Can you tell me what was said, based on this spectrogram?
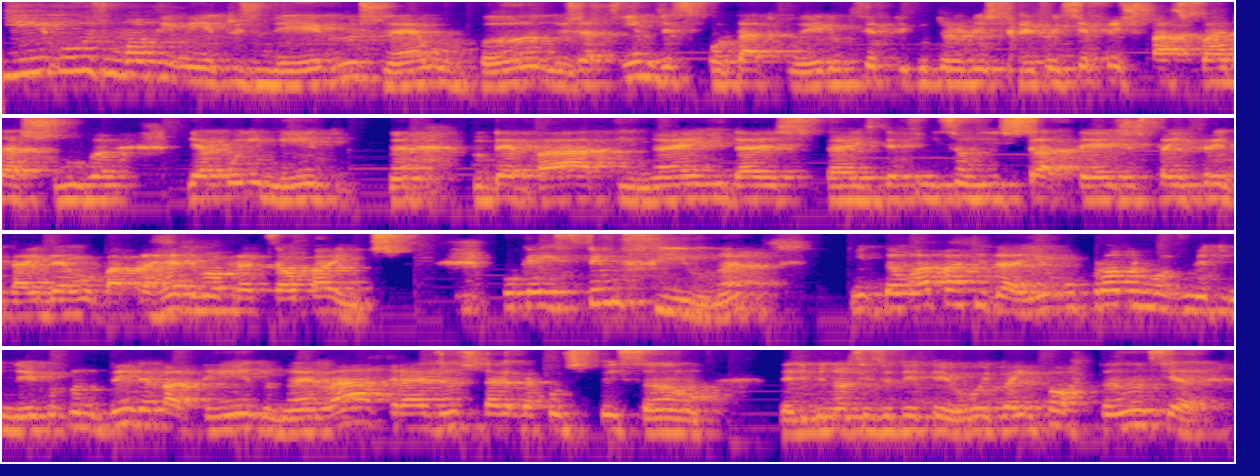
E os movimentos negros, né, urbanos, já tínhamos esse contato com ele, o Centro de Cultura do foi sempre um espaço guarda-chuva de acolhimento, né, do debate né, e das, das definições de estratégias para enfrentar e derrubar, para redemocratizar o país. Porque isso tem um fio, né? Então, a partir daí, o próprio movimento negro, quando vem debatendo, né, lá atrás, antes da, da Constituição né, de 1988, a importância,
